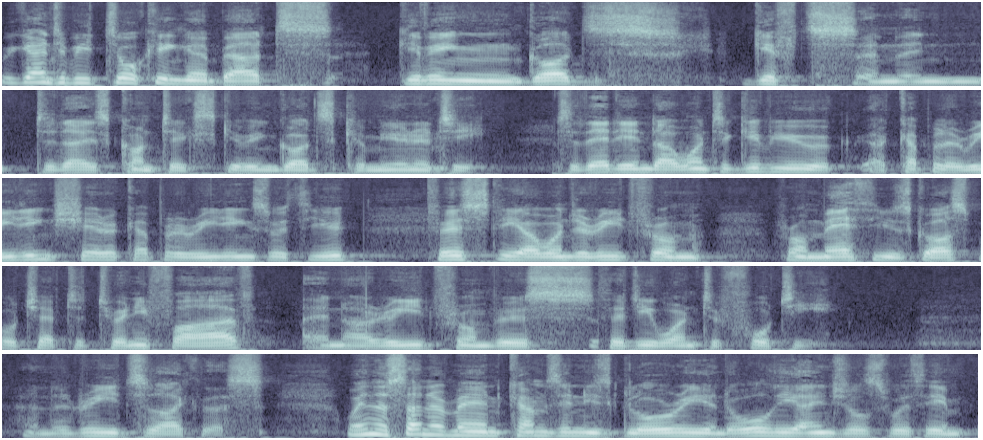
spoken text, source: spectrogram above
We're going to be talking about giving God's gifts, and in today's context, giving God's community. To that end, I want to give you a, a, couple of readings, share a couple of readings with you. Firstly, I want to read from, from Matthew's Gospel, chapter 25, and I read from verse 31 to 40. And it reads like this When the Son of Man comes in his glory and all the angels with him,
